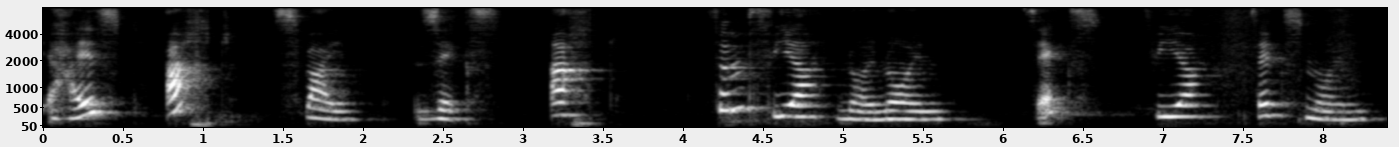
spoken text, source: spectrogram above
Er heißt 8268 5499 6469.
